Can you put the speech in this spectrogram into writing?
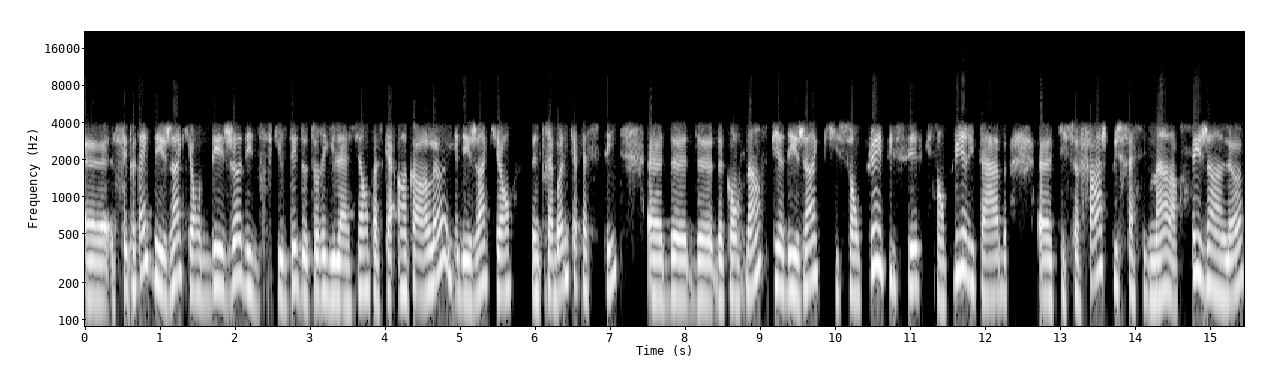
euh, c'est peut-être des gens qui ont déjà des difficultés d'autorégulation parce qu'encore là, il y a des gens qui ont une très bonne capacité euh, de, de, contenance, puis il y a des gens qui sont plus impulsifs, qui sont plus irritables, euh, qui se fâchent plus facilement. Alors ces gens-là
